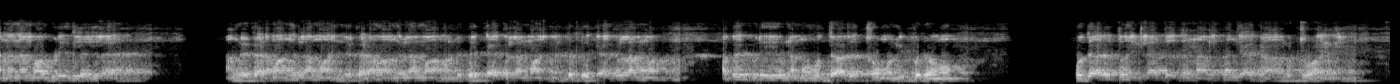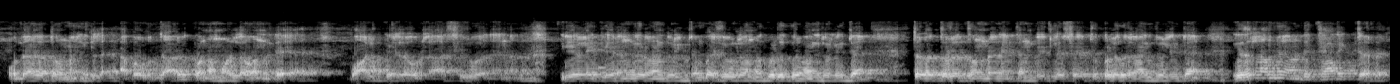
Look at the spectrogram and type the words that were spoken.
ஆனா நம்ம அப்படி இல்லைல்ல அங்க கடன் வாங்கலாமா? இங்க கடன் வாங்கலாமா? அங்க போய் கேட்கலாமா? இங்க போய் கேட்கலாமா? அப்ப எப்படி நம்ம உதாரத்துவம் வெளிப்படும்? உதாரத்துவம் இல்லாததுனாலதான் கேட்கறான் விட்டுருவாங்க. உதாரத்துவமே இல்லை. அப்ப உதார குணம் உள்ளவனுடைய வாழ்க்கையில உள்ள ஆசீர்வாதம் என்ன? ஏழைக்கு இறங்குறவன் சொல்லிட்டேன் பசு ஒன்று கொடுக்குறவன் சொல்லிட்டேன். துர தொண்டனை தன் வீட்டுல சேர்த்துக் கொள்ளுகிறவன் சொல்லிட்டேன். இதெல்லாமே அவனுடைய கேரக்டர்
